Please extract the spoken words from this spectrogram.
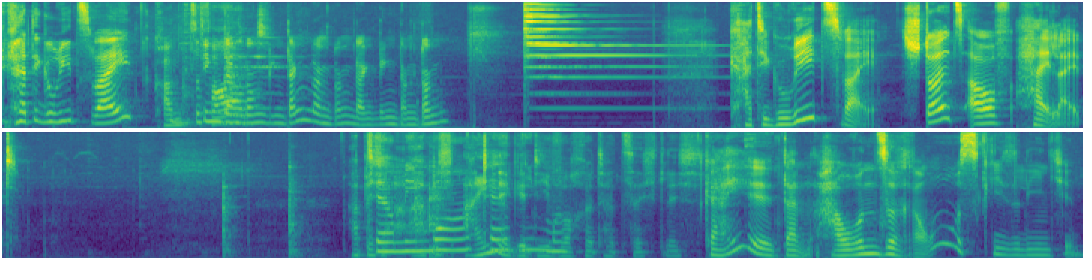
Kategorie 2. Kommt Ding dong sofort. dong ding dong dong dong dong ding dong dong. Kategorie 2. Stolz auf Highlight. Habe ich, hab more, ich einige die more. Woche tatsächlich. Geil, dann hauen sie raus, Gieselinchen.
